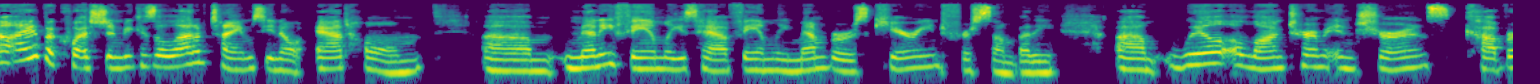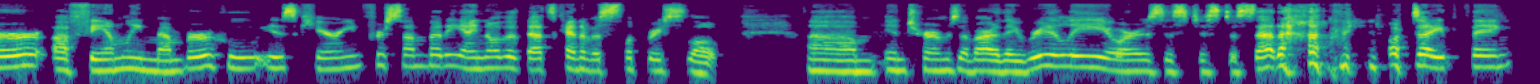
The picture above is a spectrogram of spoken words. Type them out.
Now I have a question because a lot of times, you know, at home, um, many families have family members caring for somebody. Um, will a long term insurance cover a family member who is caring for somebody? I know that that's kind of a slippery slope um, in terms of are they really or is this just a setup you know type thing?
